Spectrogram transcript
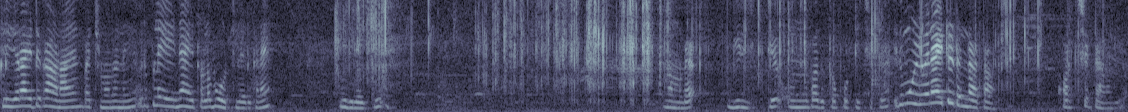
ക്ലിയർ ആയിട്ട് കാണാൻ പറ്റണമെന്നുണ്ടെങ്കിൽ ഒരു പ്ലെയിൻ ആയിട്ടുള്ള ബോട്ടിൽ എടുക്കണേ. ഇതിലേക്ക് നമ്മുടെ ഗിൽറ്റ് ഒന്ന് പതുക്കെ പൊട്ടിച്ചിട്ട് ഇത് മുഴുവനായിട്ട് ഇടണ്ട കേട്ടോ കുറച്ചിട്ടാൽ മതിയോ?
